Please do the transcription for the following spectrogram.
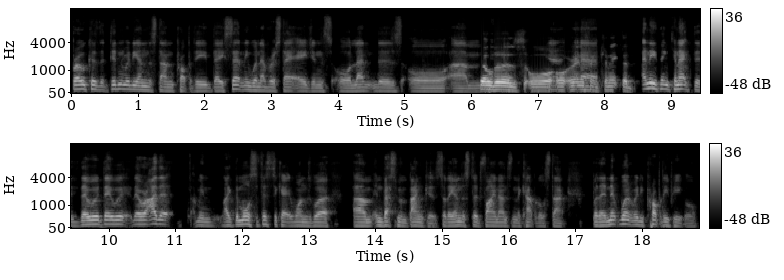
brokers that didn't really understand property. They certainly were never estate agents or lenders or um, builders or, yeah, or anything yeah, connected. Anything connected. They were they were they were either I mean, like the more sophisticated ones were um, investment bankers, so they understood finance and the capital stack, but they weren't really property people.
